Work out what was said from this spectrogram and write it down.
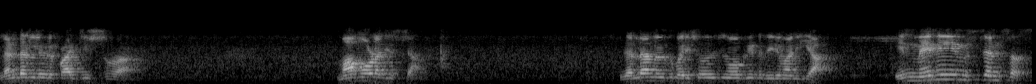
ലണ്ടനിലെ ഒരു പ്രാക്ടീഷണറാണ് മാമോളജിസ്റ്റാണ് ഇതെല്ലാം നിങ്ങൾക്ക് പരിശോധിച്ച് നോക്കിയിട്ട് തീരുമാനിക്കാം in many instances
